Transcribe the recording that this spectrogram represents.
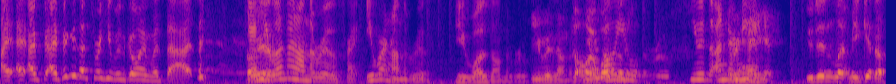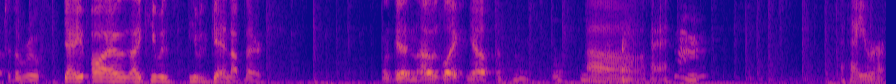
I I, I figured that's where he was going with that. Yeah, Oh, he yeah. wasn't on the roof, right? You weren't on the roof. He was on the roof. He was on the No, I wasn't oh, you- on the roof. He was We're underneath. hanging. You didn't let me get up to the roof. Yeah, he- oh, I- like he was he was getting up there. I was getting. I was like, yeah. Oh, okay. Hmm. I thought you were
